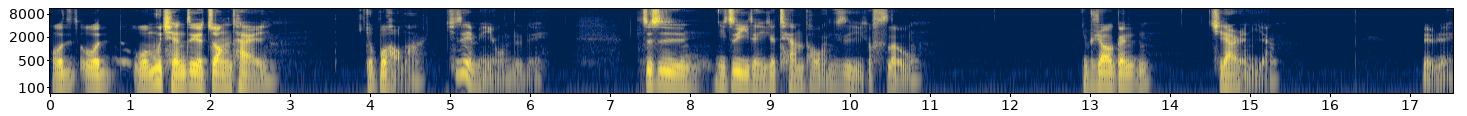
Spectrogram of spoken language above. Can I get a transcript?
我我我目前这个状态就不好吗？其实也没用，对不对？这是你自己的一个 tempo，你自己一个 flow，你不需要跟其他人一样，对不对？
